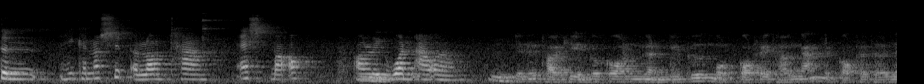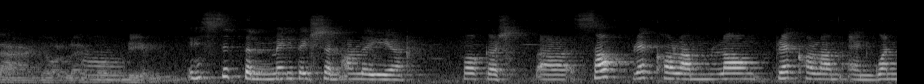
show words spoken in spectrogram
in, he cannot sit a long time as Baok, only Mm. one hour. Mm. cho nên thời thiền của con gần như cứ một cột hơi thở ngắn rồi cột hơi thở dài rồi lại À. một điểm His sitting meditation only uh, focus uh, soft breath column, long breath column, and one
